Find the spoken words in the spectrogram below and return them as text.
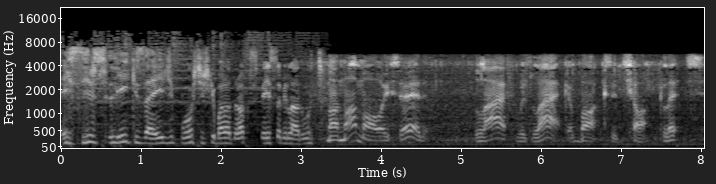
esses links aí de posts que o Malandrox fez sobre Naruto. My mom always said life was like a box of chocolates.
